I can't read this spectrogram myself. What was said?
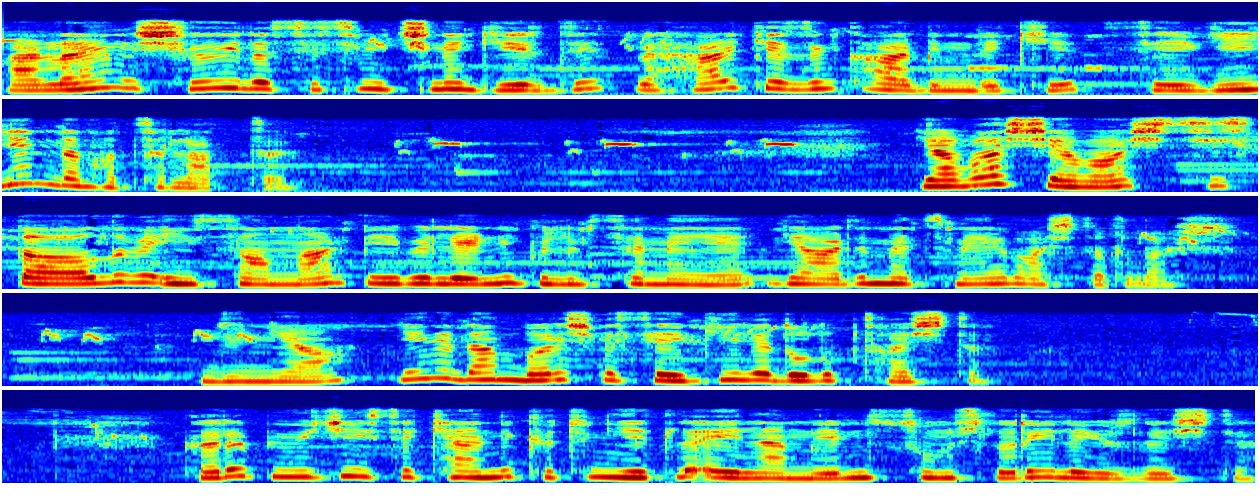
parlayan ışığıyla sisin içine girdi ve herkesin kalbindeki sevgiyi yeniden hatırlattı. Yavaş yavaş sis dağıldı ve insanlar birbirlerini gülümsemeye, yardım etmeye başladılar. Dünya yeniden barış ve sevgiyle dolup taştı. Kara büyücü ise kendi kötü niyetli eylemlerinin sonuçlarıyla yüzleşti.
